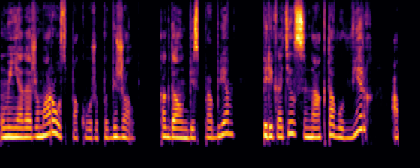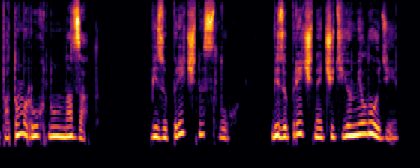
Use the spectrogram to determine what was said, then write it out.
У меня даже мороз по коже побежал, когда он без проблем перекатился на октаву вверх, а потом рухнул назад. Безупречный слух, безупречное чутье мелодии.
